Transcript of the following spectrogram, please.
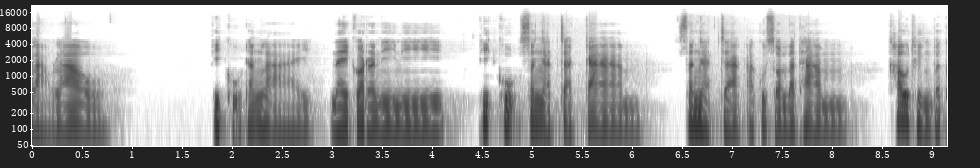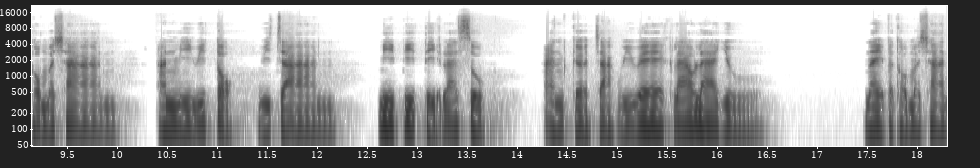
กล่าวเล่าพิกุทั้งหลาย ในกรณีนี้พิกุสงัดจากกาม สงัดจากอากุศลธรรม เข้าถึงปฐมฌานอันมีวิตก วิจารมีปีติและสุข อันเกิดจากวิเวกแล้วแลอยู่ ในปฐมฌาน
